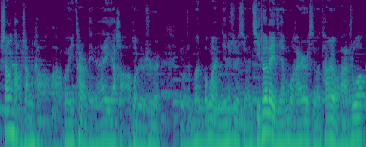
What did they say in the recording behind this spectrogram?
商讨商讨啊，关于汤尔电台也好，或者是有什么，甭管您是喜欢汽车类节目，还是喜欢汤尔有话说。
